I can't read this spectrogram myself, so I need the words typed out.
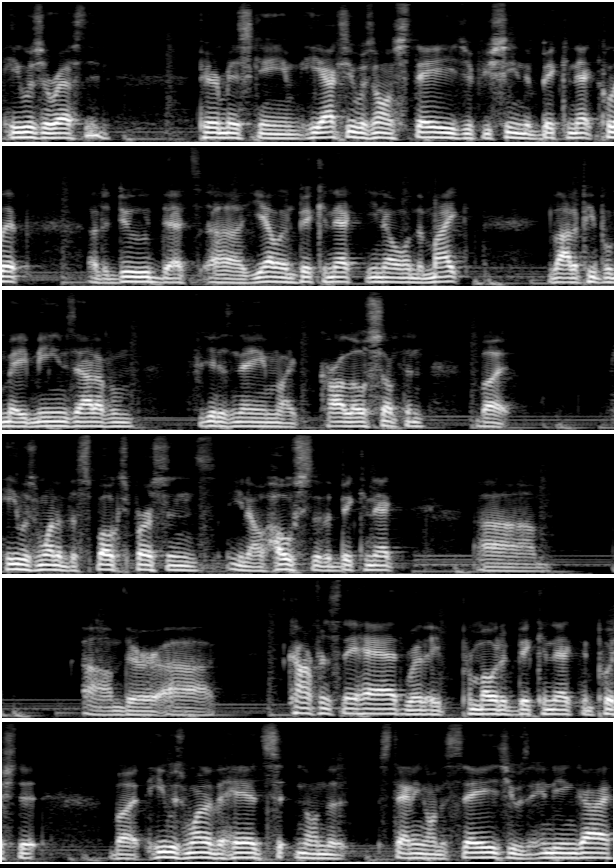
he was arrested. Pyramid scheme. He actually was on stage. If you've seen the BitConnect clip of the dude that's uh, yelling BitConnect, you know, on the mic, a lot of people made memes out of him. I forget his name, like Carlos something, but he was one of the spokespersons, you know, hosts of the BitConnect, um, um, their uh, conference they had where they promoted BitConnect and pushed it. But he was one of the heads sitting on the standing on the stage. He was an Indian guy.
